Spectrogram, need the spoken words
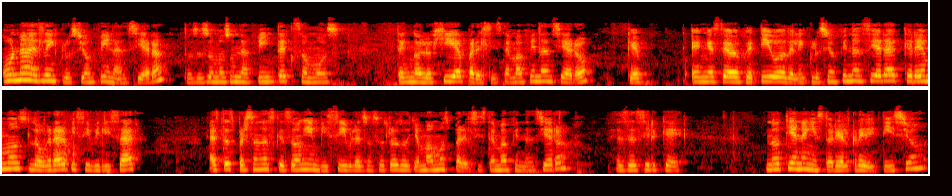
Una es la inclusión financiera, entonces somos una fintech, somos tecnología para el sistema financiero, que en este objetivo de la inclusión financiera queremos lograr visibilizar a estas personas que son invisibles, nosotros los llamamos para el sistema financiero, es decir, que no tienen historial crediticio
